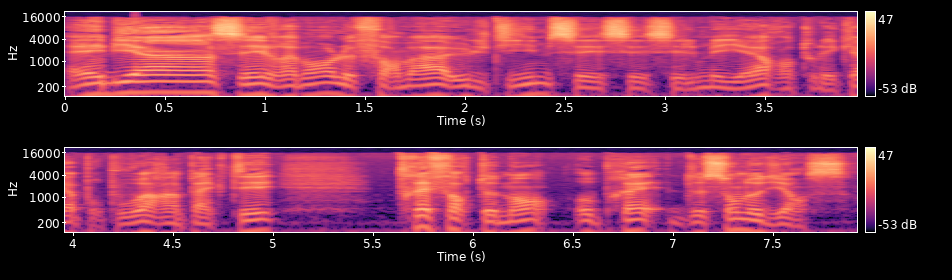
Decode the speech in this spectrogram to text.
eh bien, c'est vraiment le format ultime, c'est le meilleur en tous les cas pour pouvoir impacter très fortement auprès de son audience.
